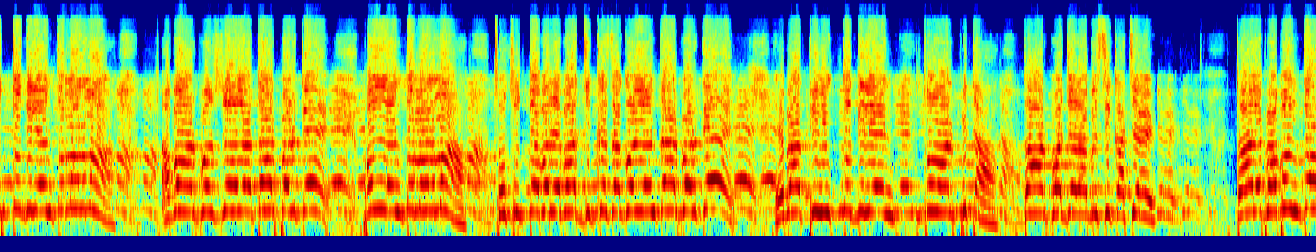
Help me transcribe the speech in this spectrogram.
উত্তর দিলেন, তোমার মা। আবার প্রশ্ন হলো, তারপর কে? বললেন, তোমার মা। চতুর্থবার এবার জিজ্ঞাসা করলেন, তারপর কে? এবার তিনি উত্তর দিলেন, তোমার পিতা। তারপর যারা বেশি কাছে তাহলে ভাবুন তো,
